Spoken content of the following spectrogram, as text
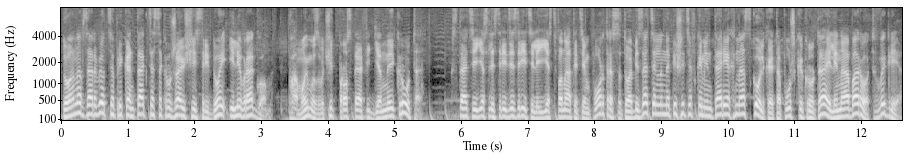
то она взорвется при контакте с окружающей средой или врагом. По-моему, звучит просто офигенно и круто. Кстати, если среди зрителей есть фанаты Team Fortress, то обязательно напишите в комментариях, насколько эта пушка крута или наоборот в игре.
